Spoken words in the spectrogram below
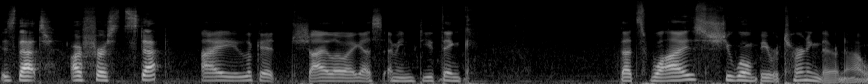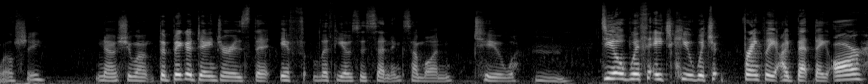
Is that our first step? I look at Shiloh, I guess. I mean, do you think that's wise? She won't be returning there now, will she? No, she won't. The bigger danger is that if Lithios is sending someone to hmm. deal with HQ, which frankly I bet they are,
